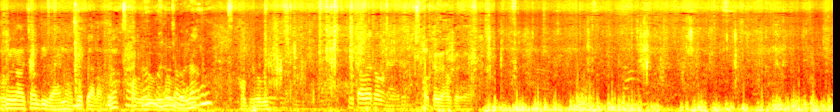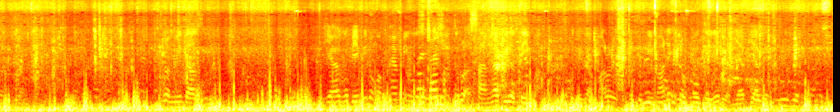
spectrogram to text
ငင်ငေါចောင်းတည်ပါနော်ပြပြလာနော်ကြာတော့ဘယ်လိုဟုတ်လုပ်ပြီလဲနော်ဟုတ်ပြီဟုတ်ပြီဒီတော့တော့နေတယ်ဟုတ်ကဲ့ဟုတ်ကဲ့ သူတို့မိသားစုကြာကိုပြင်ပြီးတော့မဖမ်းမိဘူးဆိုရင်သူတို့အစာငတ်ပြီးတော့သိမ်းမှာဒီကမလို့ဒီမှာလည်းအဲ့လိုပုံသေးတယ်လို့ကြားပြပဲတောင်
